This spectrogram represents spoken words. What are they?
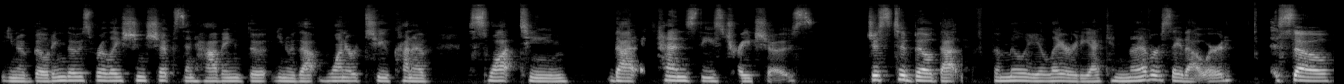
you know building those relationships and having the you know that one or two kind of SWAT team that attends these trade shows just to build that familiarity. I can never say that word so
